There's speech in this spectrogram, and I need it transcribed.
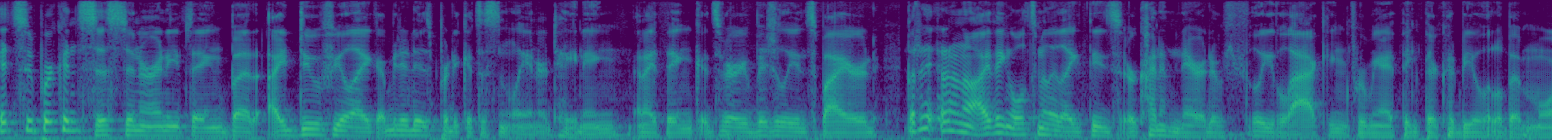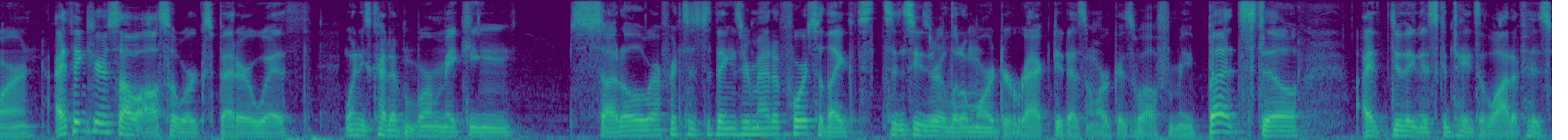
it's super consistent or anything, but I do feel like I mean it is pretty consistently entertaining, and I think it's very visually inspired. But I, I don't know. I think ultimately like these are kind of narratively lacking for me. I think there could be a little bit more. I think Kurosawa also works better with when he's kind of more making subtle references to things or metaphors. So like since these are a little more direct, it doesn't work as well for me. But still, I do think this contains a lot of his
